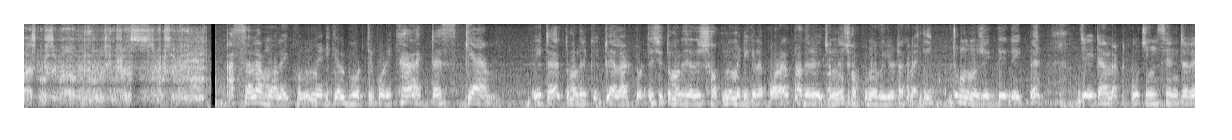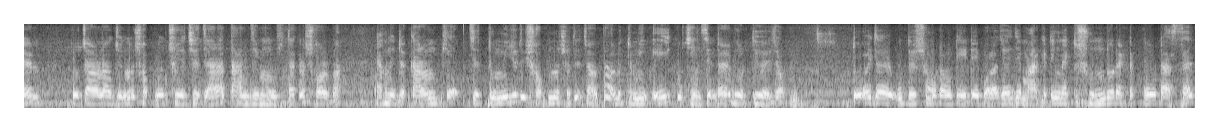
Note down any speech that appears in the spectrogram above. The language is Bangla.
বাস করছে বা বলব যে ইনফ্লুয়েন্স করছে আসসালামু আলাইকুম। মেডিকেল ভর্তি পরীক্ষা একটা স্ক্যাম এটা তোমাদেরকে একটু অ্যালার্ট করতেছি। তোমাদের যাদের স্বপ্ন মেডিকেলে পড়ার, তাদের জন্য সম্পূর্ণ ভিডিওটা করা একটু মনোযোগ দিয়ে দেখবেন যে এটা হলো একটা কোচিং সেন্টারের প্রচারণার জন্য স্বপ্ন ছুঁয়েছে যারা তানজিম মুস্তাকা সরবা। এখন এটা কারণ কি? যে তুমি যদি স্বপ্ন ছুঁতে চাও, তাহলে তুমি এই কোচিং সেন্টারে ভর্তি হয়ে যাও। তো এটার উদ্দেশ্য মোটামুটি এটাই বলা যায় যে মার্কেটিং এর একটা সুন্দর একটা কোট আছে,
